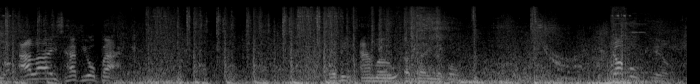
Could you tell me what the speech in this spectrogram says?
Your allies have your back. Heavy ammo available. Double kill.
